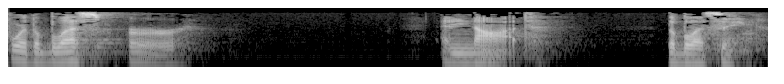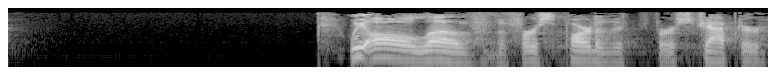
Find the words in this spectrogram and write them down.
for the blesser and not the blessing. We all love the first part of the first chapter.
